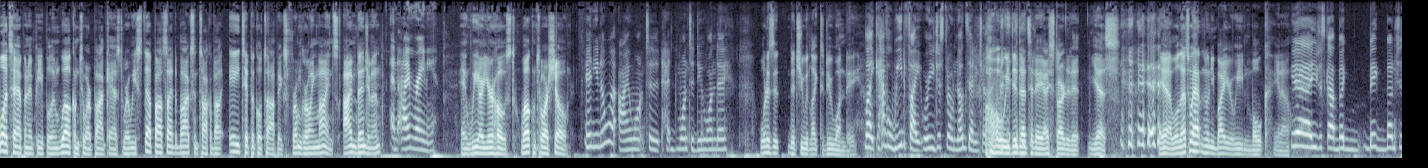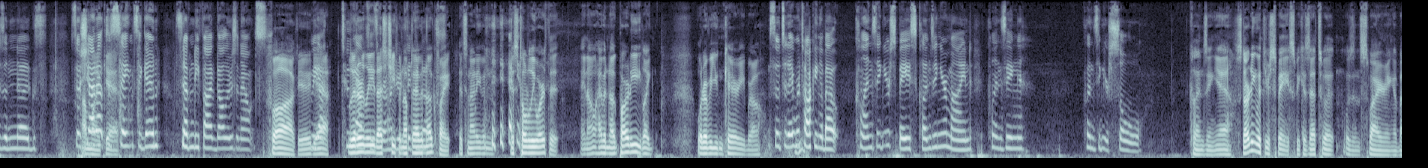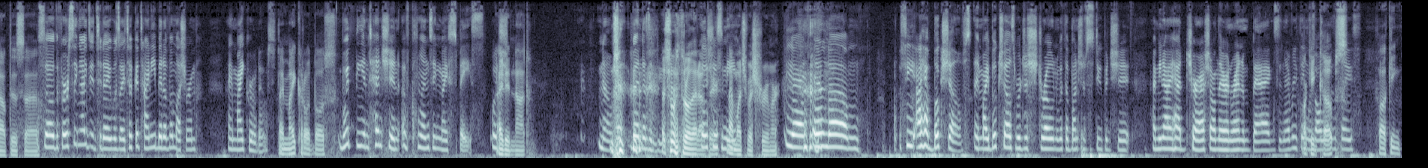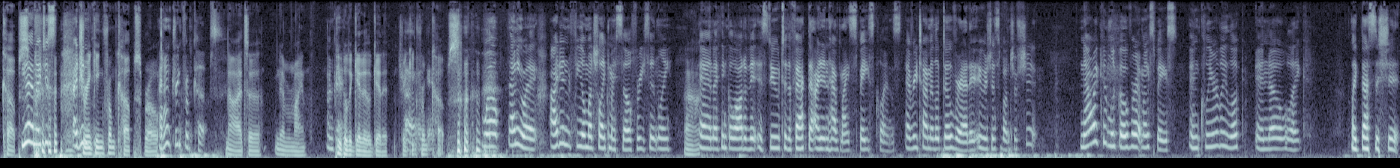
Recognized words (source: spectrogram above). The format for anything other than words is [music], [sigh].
What's happening, people, and welcome to our podcast where we step outside the box and talk about atypical topics from growing minds. I'm Benjamin, And I'm Rainy. and we are your host. Welcome to our show. And you know what I want to want to do one day? What is it that you would like to do one day? Like have a weed fight where you just throw nugs at each other. Oh, we did that [laughs] today. I started it. Yes. [laughs] Yeah, well, that's what happens when you buy your weed in bulk, you know. Yeah, you just got big big bunches of nugs. So shout like, out to yeah. Saints again. Seventy five dollars an ounce. Fuck, dude. We yeah. Literally, that's cheap enough to have a 150 nug fight. It's not even, [laughs] it's totally worth it. You know, have a nug party, like, whatever you can carry, bro. So today Mm-hmm. we're talking about cleansing your space, cleansing your mind, cleansing cleansing your soul. Cleansing, yeah. Starting with your space because that's what was inspiring about this. Uh, So the first thing I did today was I took a tiny bit of a mushroom. I microdosed. I microdose. with the intention of cleansing my space. Which, I did not. No, [laughs] Ben, ben doesn't do I just that. want to throw that out That's there. just me. Not much of a shroomer. Yeah, [laughs] and um, see, I have bookshelves, and my bookshelves were just strewn with a bunch of stupid shit. I mean, I had trash on there and random bags, and everything was Fucking all over the place. Fucking cups. Yeah, and I just, [laughs] I didn't. Drinking from cups, bro. I don't drink from cups. No, it's a. Never mind. Okay. People that get it will get it. Drinking Oh, from cups. [laughs] Well, anyway, I didn't feel much like myself recently. uh, And I think a lot of it is due to the fact that I didn't have my space cleansed. Every time I looked over at it, it was just a bunch of shit. Now I can look over at my space and clearly look and know, like, like that's the shit.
